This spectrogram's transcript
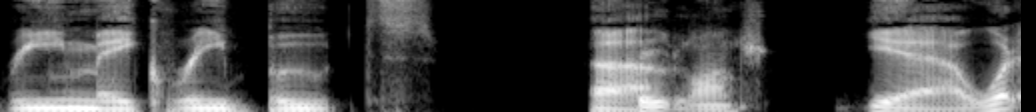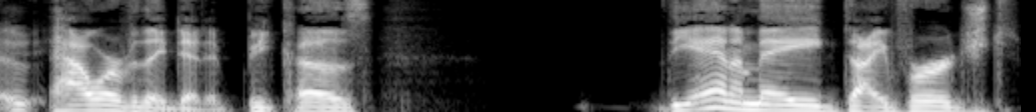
remake, reboot, uh, Boot launch. yeah, what, however they did it, because the anime diverged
